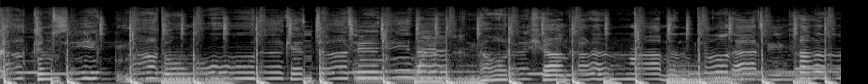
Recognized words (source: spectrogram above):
가끔씩 나도 모르게 짜증이 나 너를 향한 마음은 변하지 않았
